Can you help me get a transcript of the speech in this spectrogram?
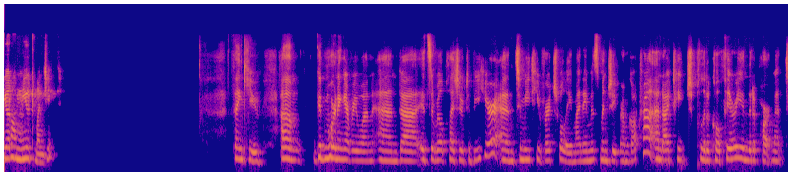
You're on mute, Manjeet. Thank you. Um, good morning, everyone. And uh, it's a real pleasure to be here and to meet you virtually. My name is Manjeet Ramgotra, and I teach political theory in the department.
